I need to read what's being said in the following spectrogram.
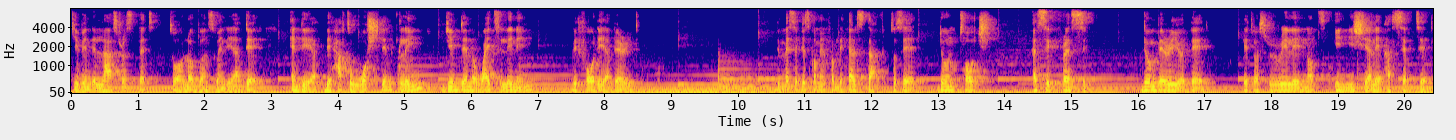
giving the last respect to our loved ones when they are dead and they, they have to wash them clean, give them a white linen before they are buried. The message is coming from the health staff to say, don't touch a sick person, don't bury your dead. It was really not initially accepted.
